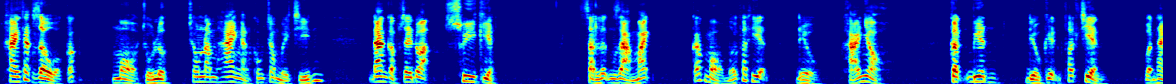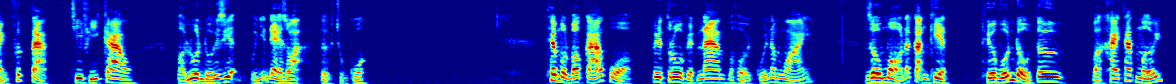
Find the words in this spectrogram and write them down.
khai thác dầu ở các mỏ chủ lực trong năm 2019 đang gặp giai đoạn suy kiệt. Sản lượng giảm mạnh, các mỏ mới phát hiện đều khá nhỏ. Cận biên, điều kiện phát triển, vận hành phức tạp, chi phí cao và luôn đối diện với những đe dọa từ Trung Quốc. Theo một báo cáo của Petro Việt Nam vào hồi cuối năm ngoái, dầu mỏ đã cạn kiệt, thiếu vốn đầu tư và khai thác mới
